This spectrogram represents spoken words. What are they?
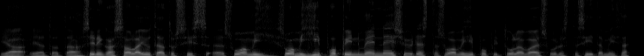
Ja, ja tota, Sinin kanssa ollaan juteltu siis äh, Suomi, Suomi hiphopin menneisyydestä, Suomi hiphopin tulevaisuudesta, siitä mitä,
